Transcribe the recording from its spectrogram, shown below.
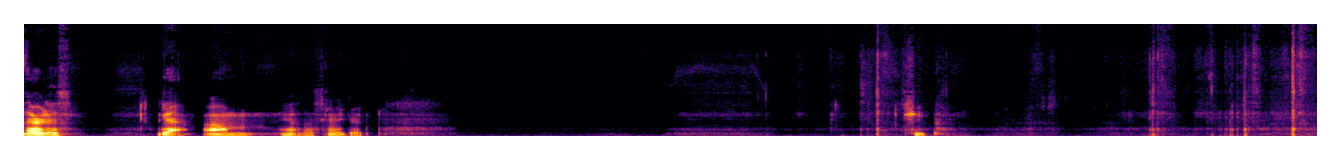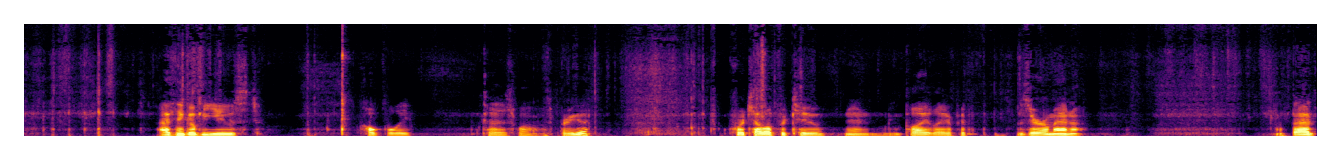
there it is. Yeah, um, yeah, that's gonna be good. Cheap. I think it'll be used, hopefully, because, well, it's pretty good. Foretella for two, and we can play it later for zero mana. Not bad.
